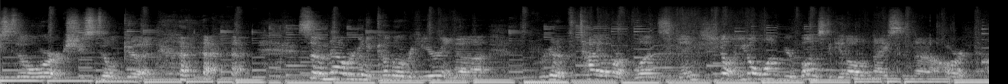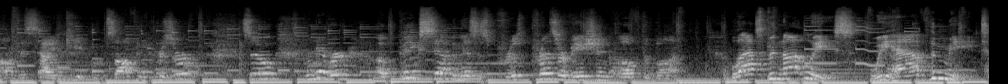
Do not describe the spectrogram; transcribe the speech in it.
She still works. She's still good. so now we're going to come over here and uh, we're going to tie up our buns again you don't, you don't want your buns to get all nice and uh, hard now. This is how you keep them soft and you preserve them. So remember, a big step in this is pres preservation of the bun. Last but not least, we have the meat.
